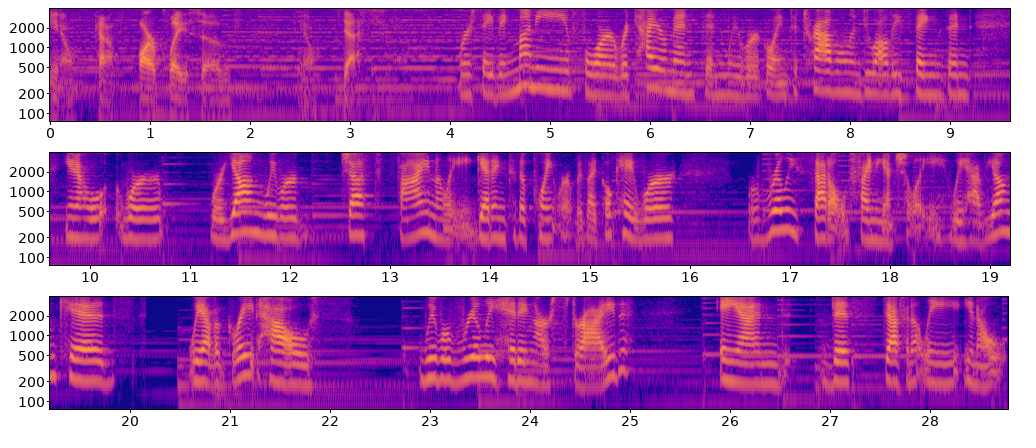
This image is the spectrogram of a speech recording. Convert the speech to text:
you know, kind of far place of, you know, death. We're saving money for retirement and we were going to travel and do all these things and you know, we're, we're young, we were just finally getting to the point where it was like, okay, we're, we're really settled financially. We have young kids, we have a great house. We were really hitting our stride. And this definitely, you know,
